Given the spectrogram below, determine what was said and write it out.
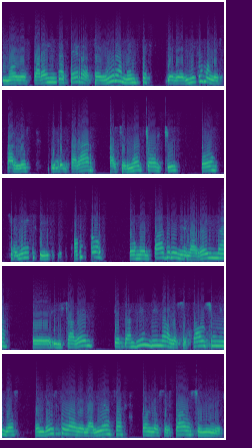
molestará a Inglaterra. Seguramente debería molestarlos y comparar al señor Churchill con Zelensky, con el padre de la reina eh, Isabel, que también vino a los Estados Unidos en búsqueda de la alianza con los Estados Unidos.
